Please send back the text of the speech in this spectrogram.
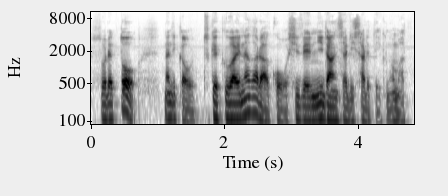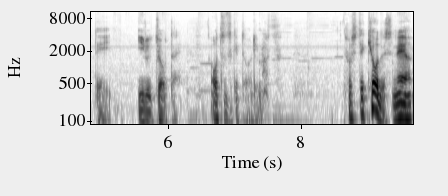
それと何かを付け加えながらこう自然に断捨離されていくのを待っている状態を続けております。そして今日ですね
